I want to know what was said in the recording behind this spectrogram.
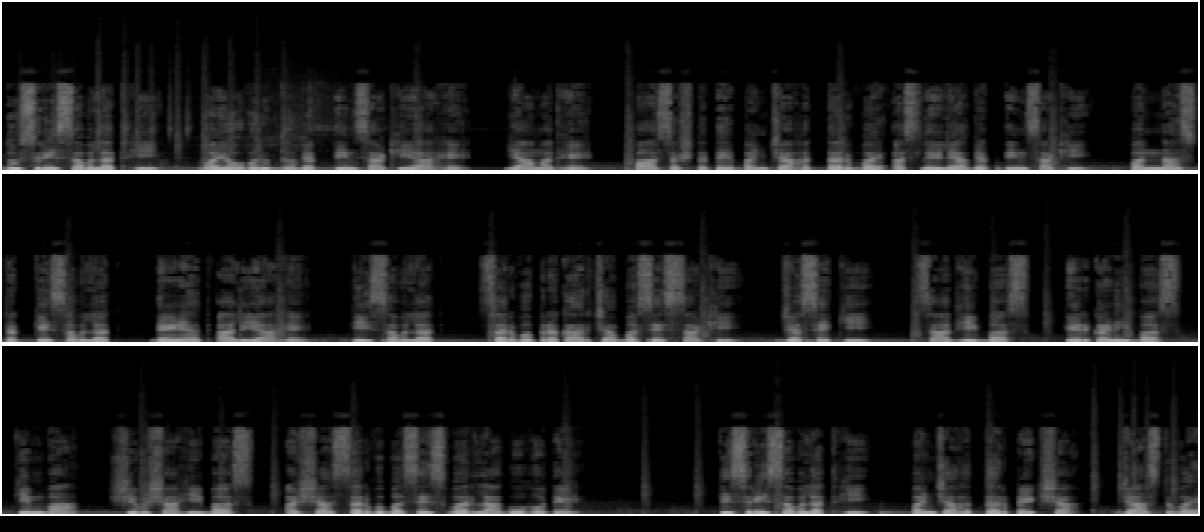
दुसरी सवलत ही वयोवृद्ध व्यक्तींसाठी आहे यामध्ये पासष्ट ते पंचाहत्तर वय असलेल्या व्यक्तींसाठी पन्नास टक्के सवलत देण्यात आली आहे. ही सवलत सर्व प्रकारच्या बसेससाठी जसे की साधी बस हिरकणी बस किंवा शिवशाही बस अशा सर्व बसेसवर लागू होते. तिसरी सवलत ही पंचाहत्तरपेक्षा जास्त वय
